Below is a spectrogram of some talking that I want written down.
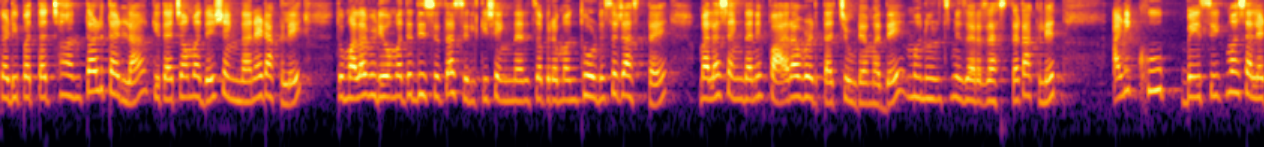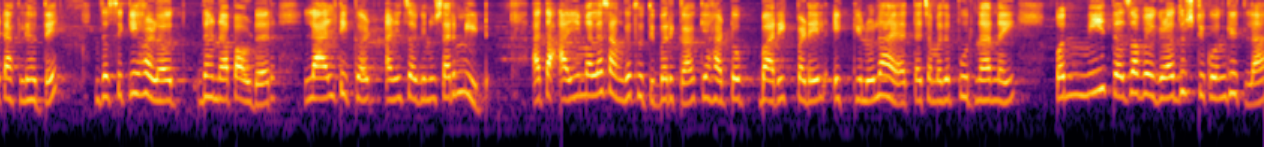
कढीपत्ता छान तडतडला की त्याच्यामध्ये शेंगदाणे टाकले. तुम्हाला व्हिडिओमध्ये दिसत असेल की शेंगदाण्याचं प्रमाण थोडंसं जास्त आहे. मला शेंगदाणे फार आवडतात चिवड्यामध्ये म्हणूनच मी जरा जास्त टाकलेत. आणि खूप बेसिक मसाले टाकले होते. जसे की हळद धना पावडर लाल तिखट आणि चवीनुसार मीठ. आता आई मला सांगत होती बरं का की हा टोप बारीक पडेल एक किलोला आहे त्याच्यामध्ये पुरणार नाही. पण मी त्याचा वेगळा दृष्टिकोन घेतला.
